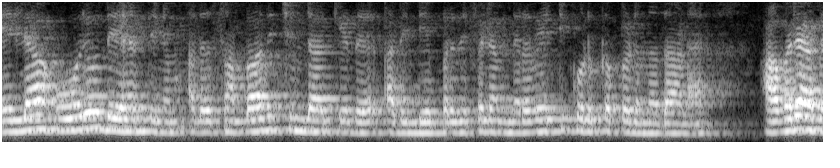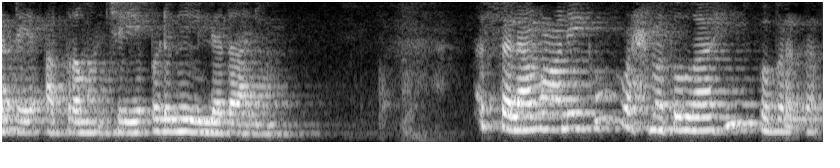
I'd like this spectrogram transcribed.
എല്ലാ ഓരോ ദേഹത്തിനും അത് സമ്പാദിച്ചുണ്ടാക്കിയത് അതിന്റെ പ്രതിഫലം നിറവേറ്റിക്കൊടുക്കപ്പെടുന്നതാണ്. അവരാകട്ടെ അക്രമം ചെയ്യപ്പെടുകയില്ലതാനും. അസ്സലാമലൈക്കും വഹമത്തല്ലാഹി വബർക്കാത്തു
